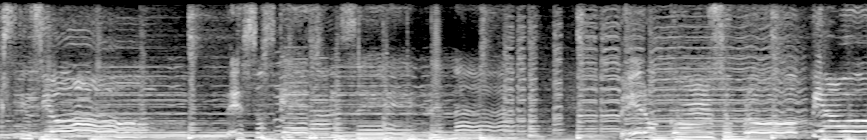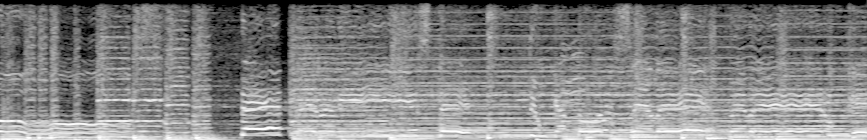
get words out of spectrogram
Extinción. De esos que dan serenata, pero con su propia voz. Te perdiste de un 14 de febrero que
